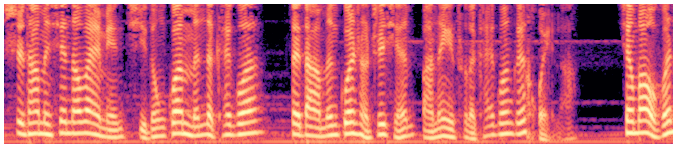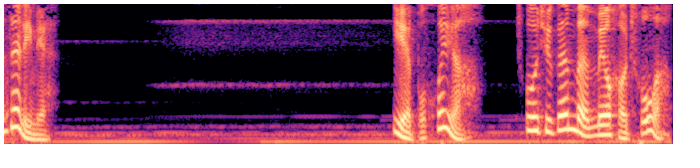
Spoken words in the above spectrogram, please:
是他们先到外面启动关门的开关，在大门关上之前把内侧的开关给毁了，想把我关在里面？也不会啊，出去根本没有好处啊！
